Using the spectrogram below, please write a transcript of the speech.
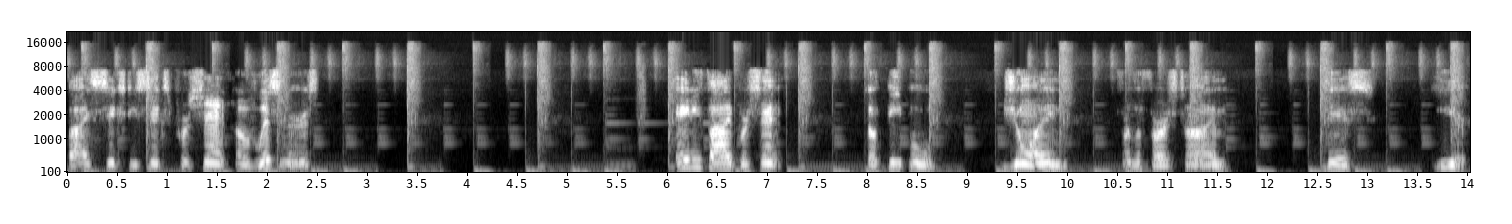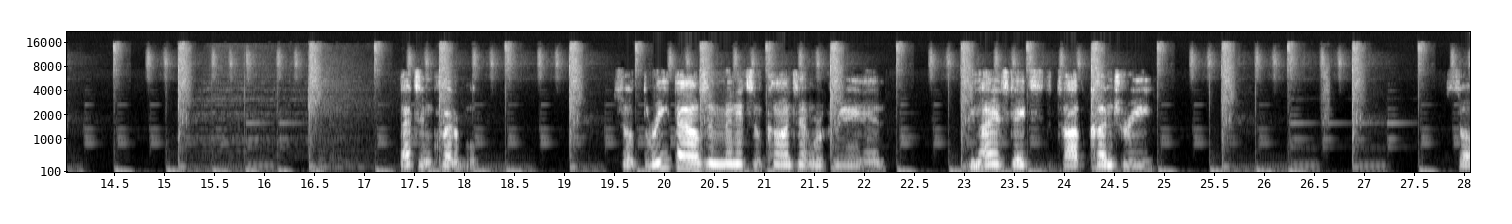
by 66% of listeners, 85% of people joined for the first time this year. That's incredible. So 3,000 minutes of content were created. United States is the top country. So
